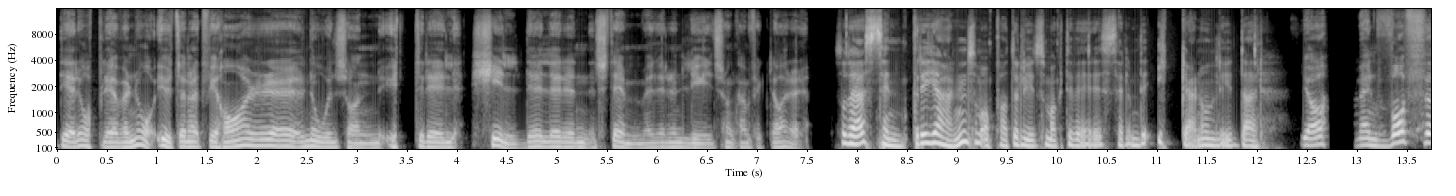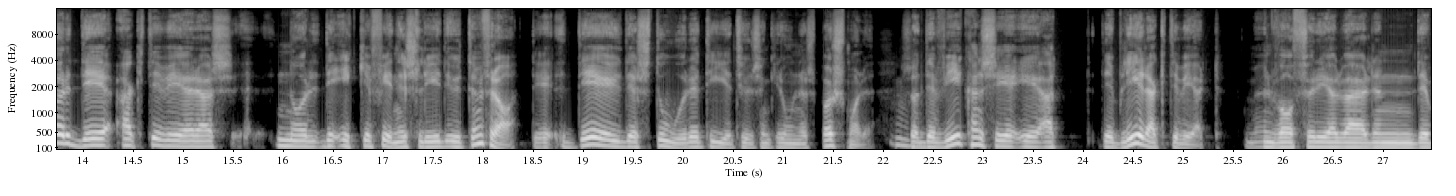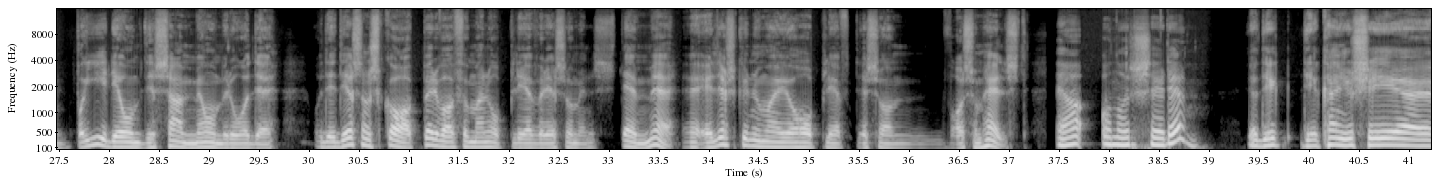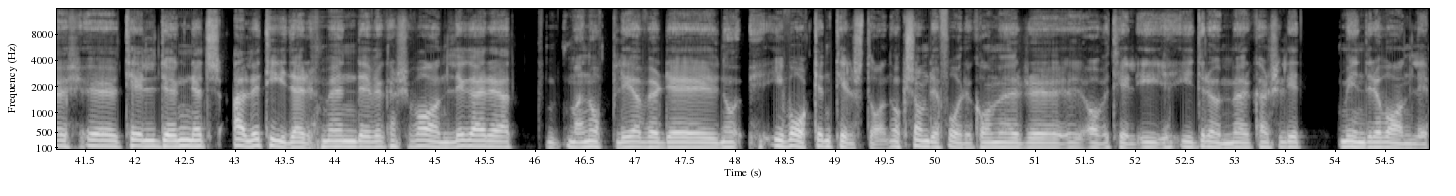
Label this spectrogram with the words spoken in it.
dere opplever nå, uten at vi har eh, noen sånn ytre kilde eller en stemme eller en lyd som kan forklare det. Så det er senteret i hjernen som oppfatter lyd som aktiveres, selv om det ikke er noen lyd der? Ja, men hvorfor det aktiveres når det ikke finnes lyd utenfra, det, det er jo det store 10 000 kroner spørsmålet. Mm. Så det vi kan se, er at det blir aktivert. Men hvorfor i all verden det blir det om det samme området? Og det er det som skaper hvorfor man opplever det som en stemme. Eh, ellers kunne man jo ha opplevd det som hva som helst. Ja, og når skjer det? Ja, det, det kan jo skje uh, til døgnets alle tider, men det er vel kanskje vanligere at man opplever det i våken tilstand, også om det forekommer uh, av og til i, i drømmer, kanskje litt mindre vanlig.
